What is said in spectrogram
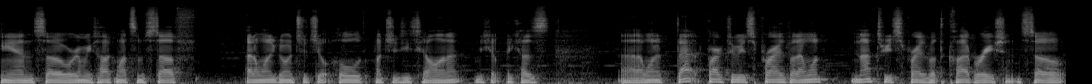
and so we're gonna be talking about some stuff. I don't want to go into a whole bunch of detail on it because uh, I want that part to be a surprise, but I want not to be surprised about the collaboration. So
